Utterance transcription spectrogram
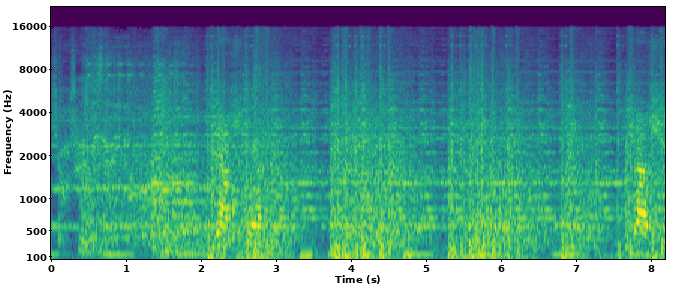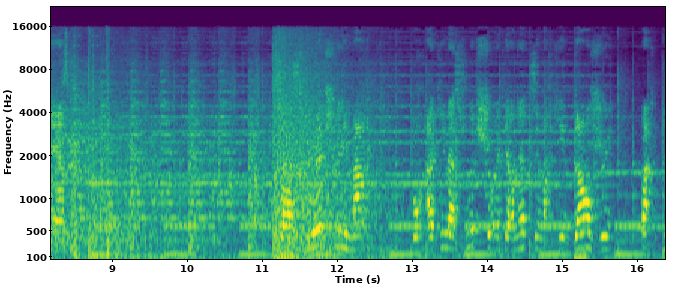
Chargez la visée. Switch, les marques. Pour hacker la Switch sur Internet, c'est marqué danger partout.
